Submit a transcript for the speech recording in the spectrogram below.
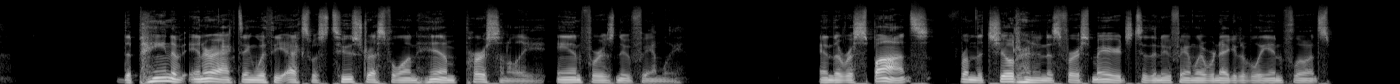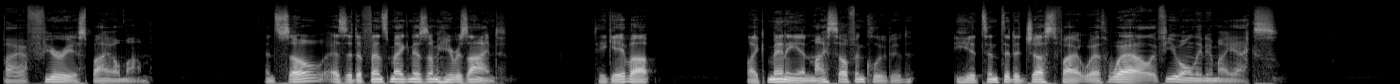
The pain of interacting with the ex was too stressful on him personally and for his new family. And the response from the children in his first marriage to the new family were negatively influenced by a furious bio mom. And so, as a defense mechanism, he resigned. He gave up. Like many, and myself included, he attempted to justify it with, well, if you only knew my ex.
